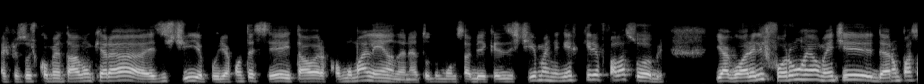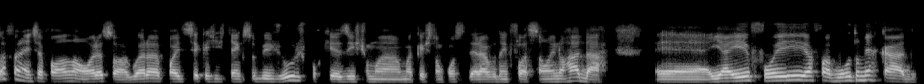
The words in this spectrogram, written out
As pessoas comentavam que era existia, podia acontecer e tal, era como uma lenda, né? Todo mundo sabia que existia, mas ninguém queria falar sobre. E agora eles foram realmente deram um passo à frente, já falando, não, olha só, agora pode ser que a gente tenha que subir juros, porque existe uma, uma questão considerável da inflação aí no radar. É, e aí foi a favor do mercado.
